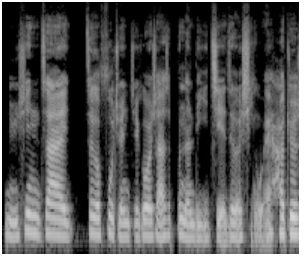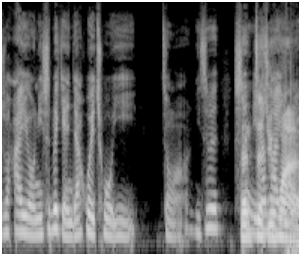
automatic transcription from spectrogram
女性在这个父权结构下是不能理解这个行为，她觉得说：“哎呦，你是不是给人家会错意？这种啊，你是不是？”但这句话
